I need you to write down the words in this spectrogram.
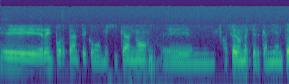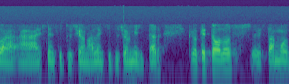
eh, era importante como mexicano eh, hacer un acercamiento a, a esta institución, a la institución militar. Creo que todos estamos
